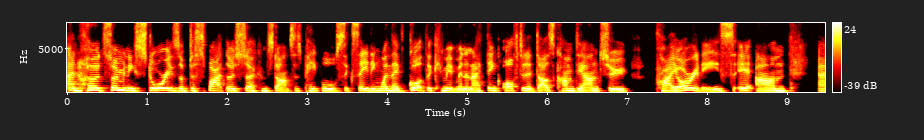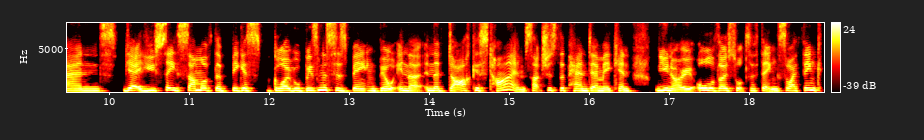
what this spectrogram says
and heard so many stories of despite those circumstances people succeeding when they've got the commitment and i think often it does come down to priorities. It, um, and yeah, you see some of the biggest global businesses being built in the in the darkest times, such as the pandemic, and you know all of those sorts of things. So I think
